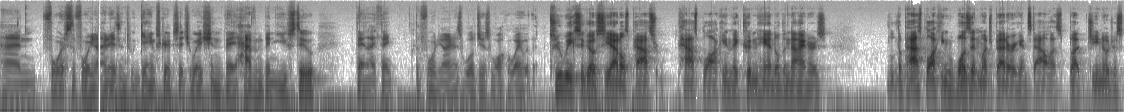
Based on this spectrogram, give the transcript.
and force the 49ers into a game script situation they haven't been used to, then I think the 49ers will just walk away with it. Two weeks ago, Seattle's pass pass blocking they couldn't handle the Niners. The pass blocking wasn't much better against Dallas, but Geno just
